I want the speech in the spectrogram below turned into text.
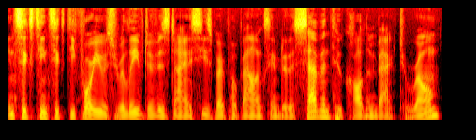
In 1664, he was relieved of his diocese by Pope Alexander VII, who called him back to Rome.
